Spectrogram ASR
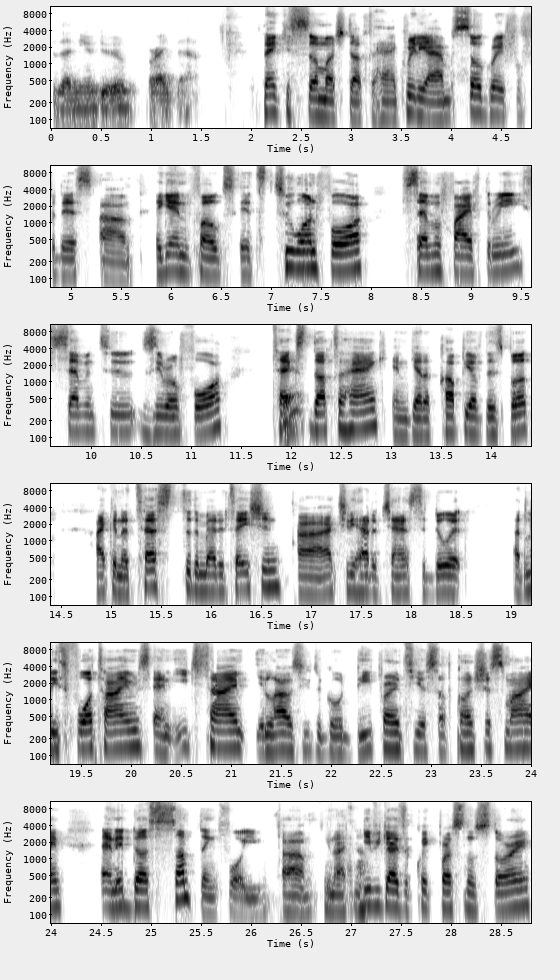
than you do right now. Thank you so much, Dr. Hank. Really, I am so grateful for this. Um, again, folks, it's 214 753 7204. Text yeah. Dr. Hank and get a copy of this book. I can attest to the meditation. I actually had a chance to do it at least four times, and each time it allows you to go deeper into your subconscious mind, and it does something for you. Um, you know, I can give you guys a quick personal story.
